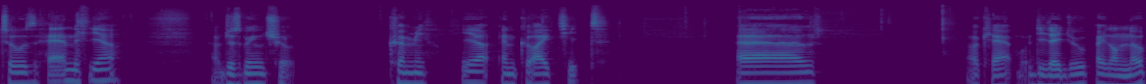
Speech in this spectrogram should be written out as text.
toes hand here. I'm just going to come here and correct it. Uh, okay, what did I do? I don't know.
